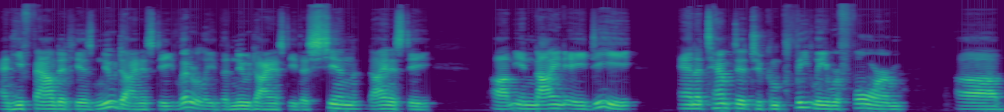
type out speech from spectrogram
and he founded his new dynasty, literally the new dynasty, the Xin dynasty, um, in 9 AD, and attempted to completely reform uh,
